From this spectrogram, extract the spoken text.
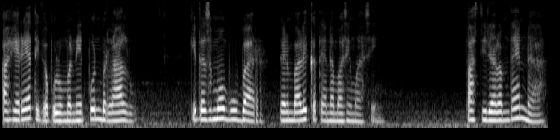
Akhirnya 30 menit pun berlalu. Kita semua bubar dan balik ke tenda masing-masing. Pas di dalam tenda,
